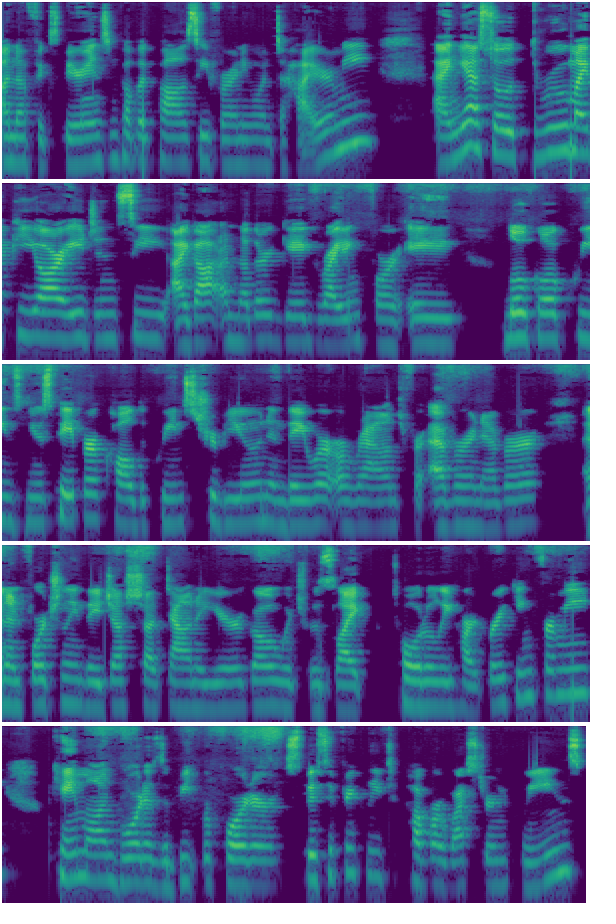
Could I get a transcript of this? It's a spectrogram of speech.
enough experience in public policy for anyone to hire me. And yeah, so through my PR agency, I got another gig writing for a local Queens newspaper called the Queens Tribune, and they were around forever and ever. And unfortunately, they just shut down a year ago, which was like totally heartbreaking for me. Came on board as a beat reporter specifically to cover Western Queens,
